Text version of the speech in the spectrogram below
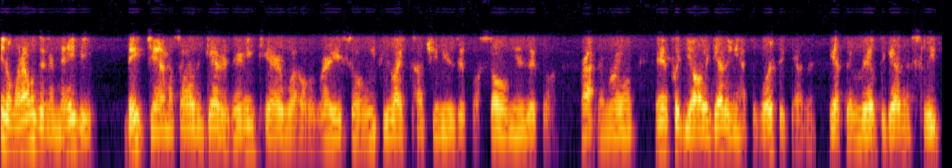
you know, when I was in the Navy, they jam us all together. They didn't care about race or if you like country music or soul music or rock and roll. They put you all together and you have to work together. You have to live together and sleep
